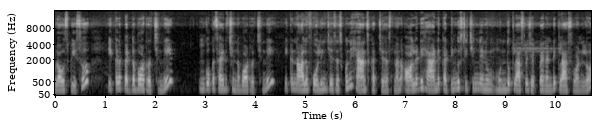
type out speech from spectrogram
బ్లౌజ్ పీసు ఇక్కడ పెద్ద బార్డర్ వచ్చింది. ఇంకొక సైడ్ చిన్న బార్డర్ వచ్చింది. ఇక్కడ నాలుగు ఫోల్డింగ్ చేసేసుకొని హ్యాండ్స్ కట్ చేసేస్తున్నాను. ఆల్రెడీ హ్యాండ్ కటింగ్ స్టిచ్చింగ్ నేను ముందు క్లాస్లో చెప్పానండి క్లాస్ వన్లో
